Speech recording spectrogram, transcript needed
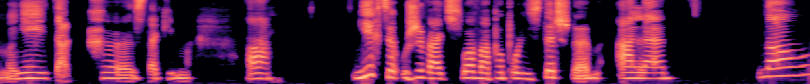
mniej tak z takim, a, nie chcę używać słowa populistycznym, ale no,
